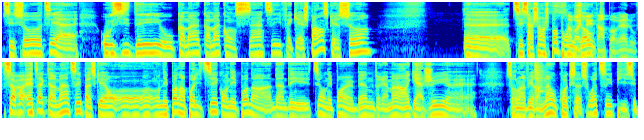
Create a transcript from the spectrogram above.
c'est ça, tu aux idées, aux comment, comment qu'on se sent, tu. Fait que je pense que ça, euh, ça change pas pour ça nous va être autres. intemporel au final. Ça va exactement, parce qu'on on on n'est pas dans la politique, on n'est pas dans, dans des, on n'est pas un ben vraiment engagé euh, sur l'environnement ou quoi que ce soit, puis c'est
